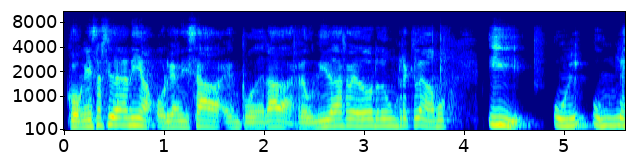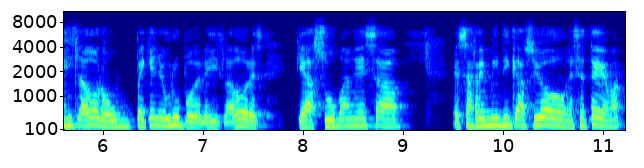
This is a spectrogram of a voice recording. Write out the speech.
con esa ciudadanía organizada, empoderada, reunida alrededor de un reclamo, y un, legislador o un pequeño grupo de legisladores que asuman esa, esa reivindicación, ese tema,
